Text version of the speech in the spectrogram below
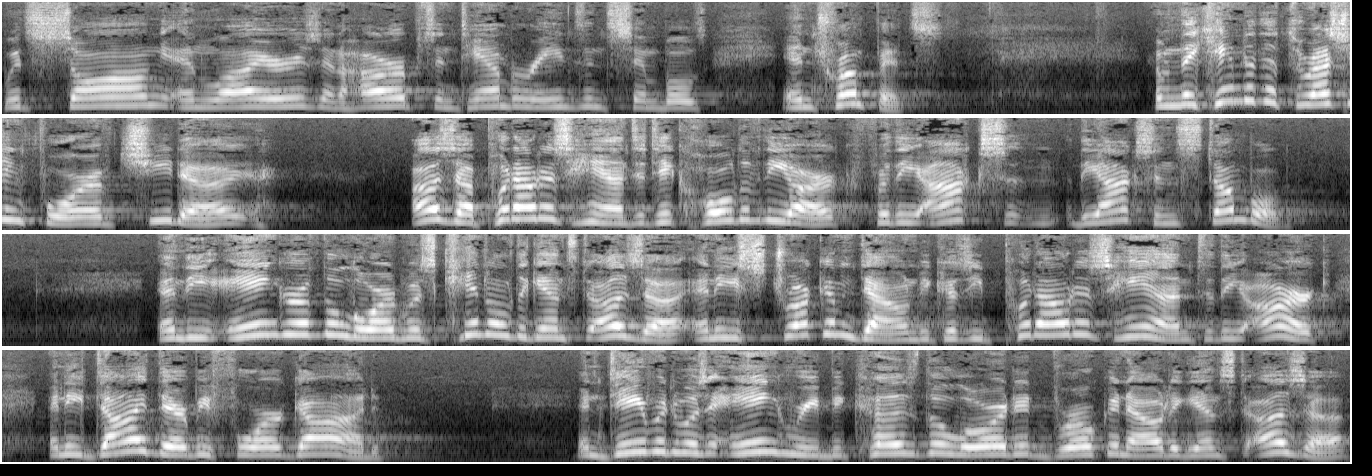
with song and lyres and harps and tambourines and cymbals and trumpets. And when they came to the threshing floor of Chidon, Uzzah put out his hand to take hold of the ark, for the oxen, the oxen stumbled. And the anger of the Lord was kindled against Uzzah, and he struck him down because he put out his hand to the ark, and he died there before God. And David was angry because the Lord had broken out against Uzzah,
